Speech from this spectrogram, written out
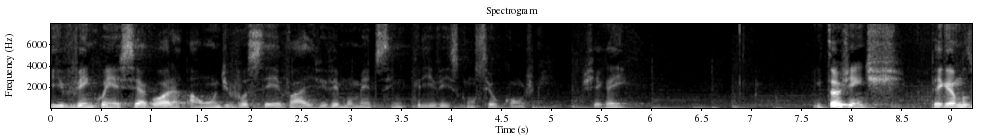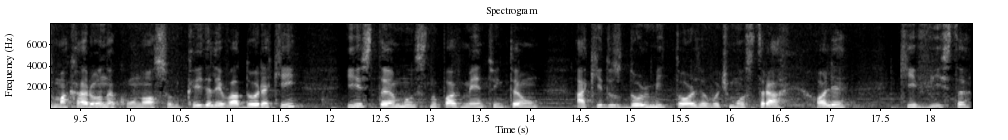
e vem conhecer agora aonde você vai viver momentos incríveis com seu cônjuge. Chega aí. Então, gente, Pegamos uma carona com o nosso querido elevador aqui e estamos no pavimento então aqui dos dormitórios. Eu vou te mostrar. Olha que vista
